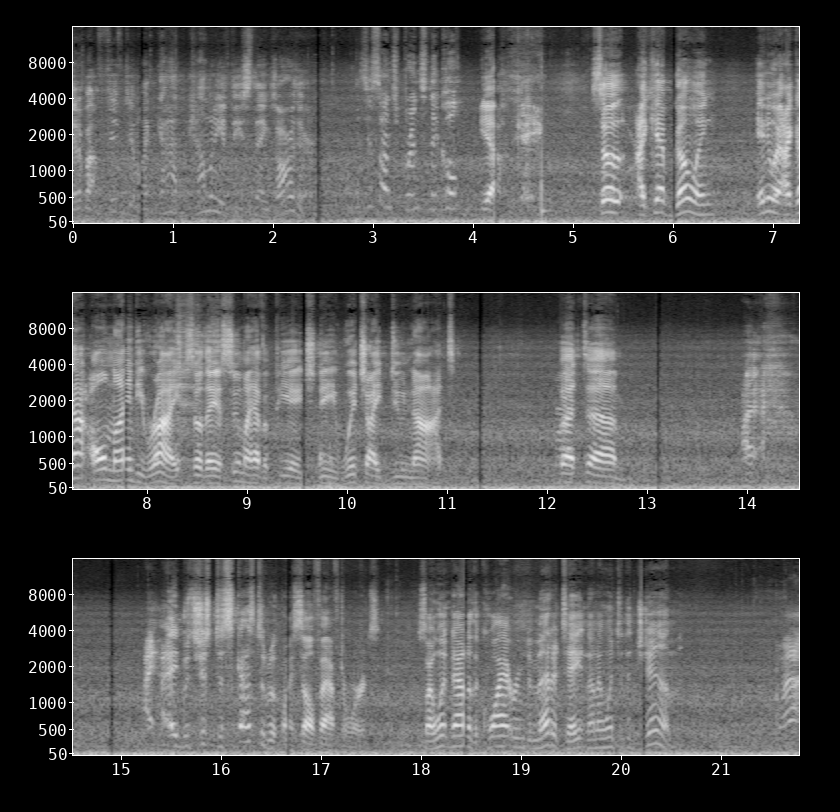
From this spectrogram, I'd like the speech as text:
at about 50, I'm like, God, how many of these things are there? Is this on Sprint's nickel? Yeah. Okay. So I kept going. Anyway, I got all 90 right, so they assume I have a PhD, which I do not. But um, I, I, I was just disgusted with myself afterwards. So I went down to the quiet room to meditate, and then I went to the gym. Wow,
